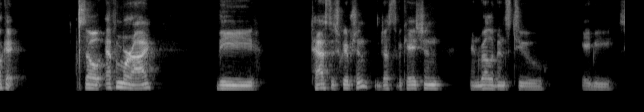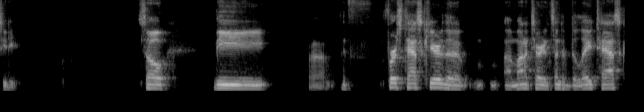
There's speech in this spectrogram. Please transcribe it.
Okay, so fMRI, the task description, justification, and relevance to ABCD. So the, uh, the first task here, the uh, monetary incentive delay task,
